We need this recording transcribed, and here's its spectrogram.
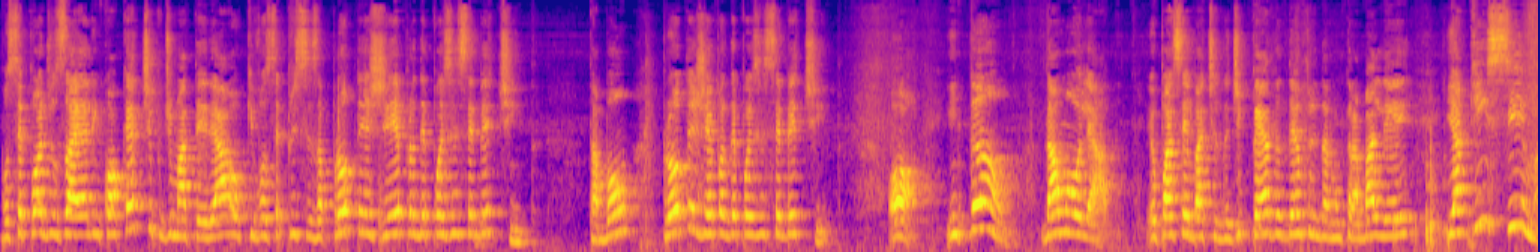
Você pode usar ela em qualquer tipo de material que você precisa proteger para depois receber tinta, tá bom? Proteger para depois receber tinta. Ó, então, dá uma olhada. Eu passei batida de pedra, dentro ainda não trabalhei. E aqui em cima,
